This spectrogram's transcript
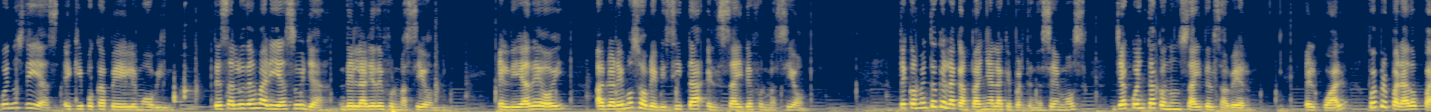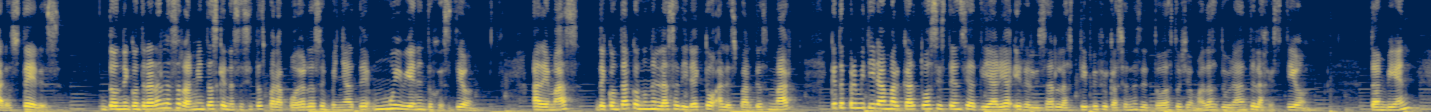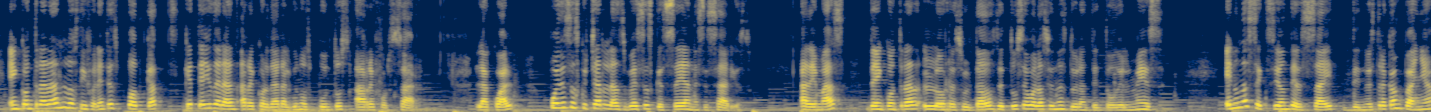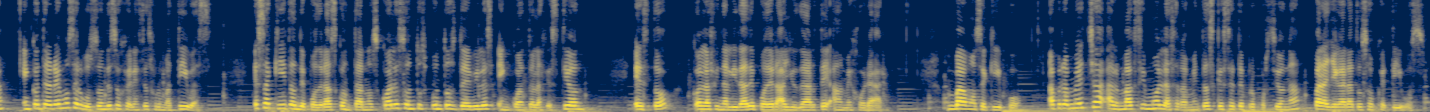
Buenos días, equipo KPL Móvil. Te saluda María Suya, del área de formación. El día de hoy hablaremos sobre visita el site de formación. Te comento que la campaña a la que pertenecemos ya cuenta con un site del saber, el cual fue preparado para ustedes, donde encontrarás las herramientas que necesitas para poder desempeñarte muy bien en tu gestión. Además de contar con un enlace directo al Smart Smart que te permitirá marcar tu asistencia diaria y realizar las tipificaciones de todas tus llamadas durante la gestión. También encontrarás los diferentes podcasts que te ayudarán a recordar algunos puntos a reforzar, la cual puedes escuchar las veces que sean necesarios. Además de encontrar los resultados de tus evaluaciones durante todo el mes. En una sección del site de nuestra campaña encontraremos el buzón de sugerencias formativas, es aquí donde podrás contarnos cuáles son tus puntos débiles en cuanto a la gestión. Esto con la finalidad de poder ayudarte a mejorar. Vamos equipo, aprovecha al máximo las herramientas que se te proporciona para llegar a tus objetivos.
